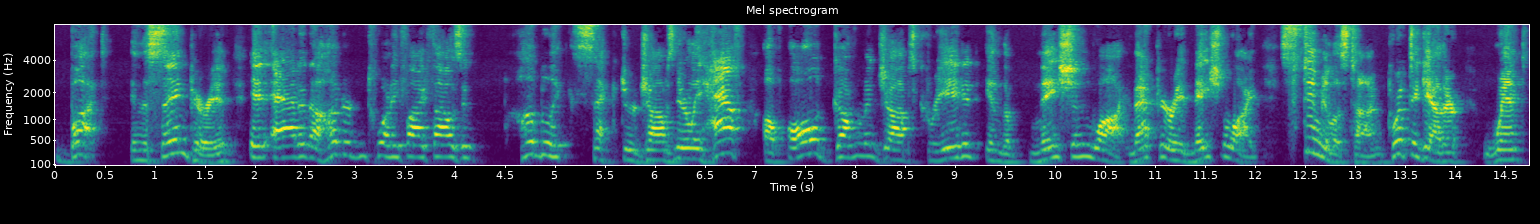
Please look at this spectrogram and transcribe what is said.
but in the same period, it added 125,000 public sector jobs, nearly half of all government jobs created in the nationwide, in that period nationwide, stimulus time put together went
